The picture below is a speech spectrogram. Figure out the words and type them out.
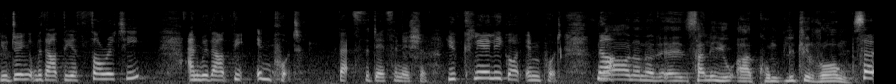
You're doing it without the authority and without the input. That's the definition. You clearly got input. Now, no, no, no, uh, Sally, you are completely wrong. So,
